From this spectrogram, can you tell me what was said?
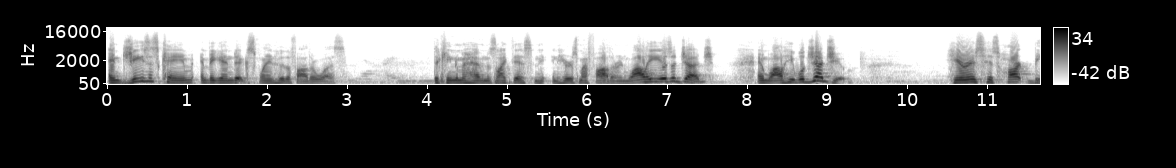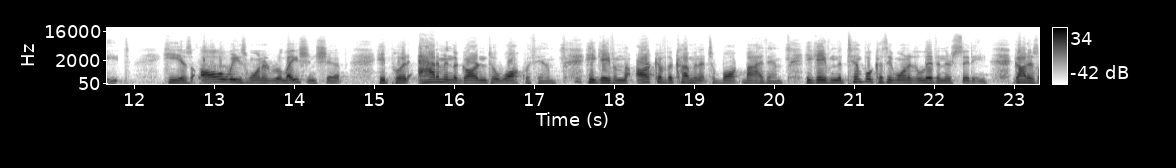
And Jesus came and began to explain who the Father was. The kingdom of heaven is like this, and, and here's my Father. And while he is a judge, and while he will judge you, here is his heartbeat he has always wanted relationship. He put Adam in the garden to walk with him. He gave him the Ark of the Covenant to walk by them. He gave him the temple because he wanted to live in their city. God has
